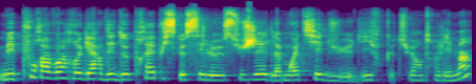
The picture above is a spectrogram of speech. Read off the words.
mais pour avoir regardé de près, puisque c'est le sujet de la moitié du livre que tu as entre les mains,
